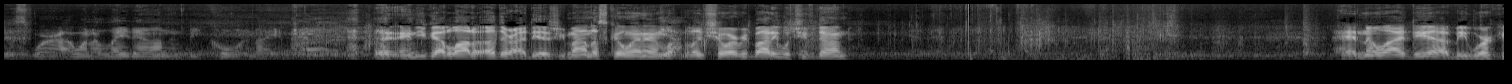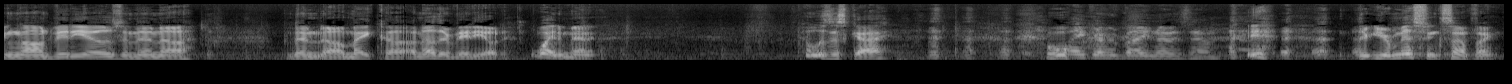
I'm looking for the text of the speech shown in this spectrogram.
just where I want to lay down and be cool at night. And and you've got a lot of other ideas. You mind? Let's go in and let, Yeah. let show everybody what you've done. Had no idea I'd be working on videos and then uh, then uh, make uh, another video. Wait a minute. Who is this guy? I think everybody knows him. You're missing something.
